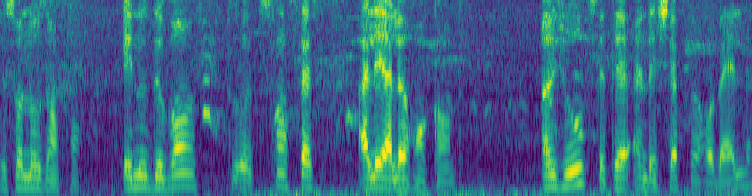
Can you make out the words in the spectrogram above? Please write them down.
ce sont nos enfants. Et nous devons sans cesse aller à leur rencontre. Un jour, c'était un des chefs rebelles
